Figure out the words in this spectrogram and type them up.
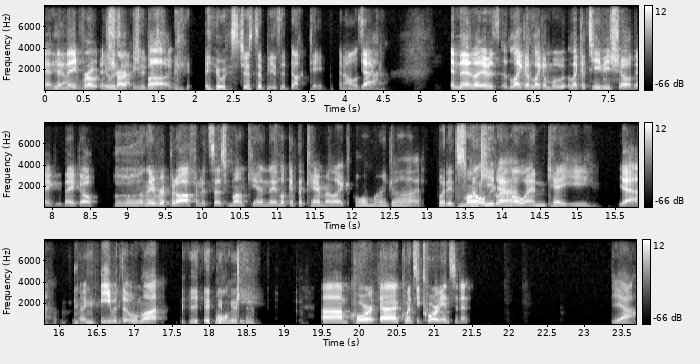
and Yeah. then they wrote in sharpie bug just it was just a piece of duct tape. And i was yeah. Like and then it was like a like a mo- like a tv show. They they go oh, and they rip it off and it says monkey and they look at the camera like oh my god. But it's Monkey spelled lab. m-o-n-k-e yeah. Like e with the umlaut. Monkey. Um Cor- uh, Quincy Quarry incident. Yeah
